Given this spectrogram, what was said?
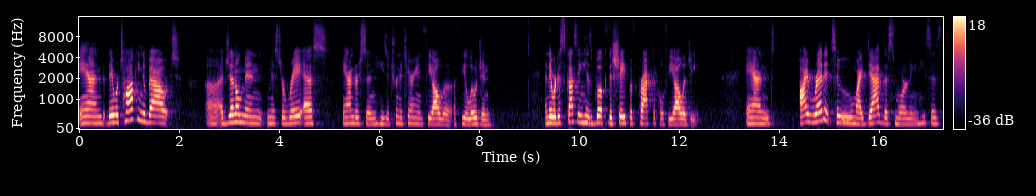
And they were talking about uh, a gentleman, Mr. Ray S. Anderson. He's a Trinitarian theolo- a theologian. And they were discussing his book, The Shape of Practical Theology. And I read it to my dad this morning, and he says,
